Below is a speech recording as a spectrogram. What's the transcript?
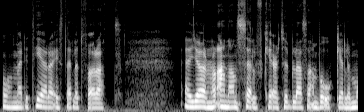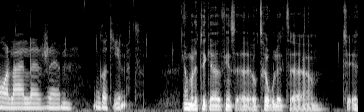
och meditera istället för att uh, göra någon annan self-care, typ läsa en bok eller måla eller gå till gymmet. Ja men det tycker jag det finns uh, otroligt ty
